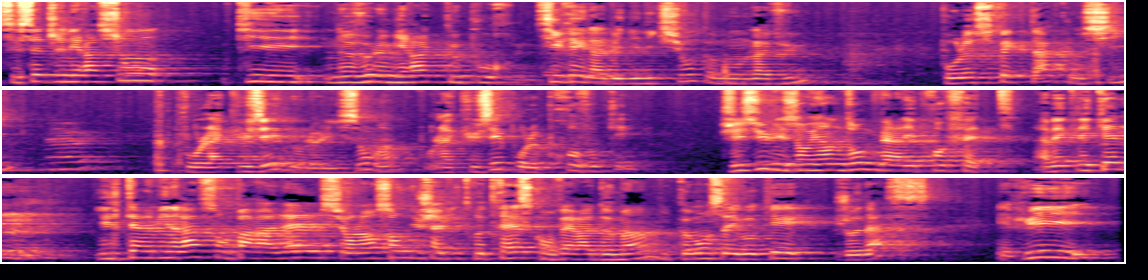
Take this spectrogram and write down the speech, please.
C'est cette génération qui ne veut le miracle que pour tirer la bénédiction, comme on l'a vu, pour le spectacle aussi, pour l'accuser, nous le lisons, hein, pour l'accuser, pour le provoquer. Jésus les oriente donc vers les prophètes, avec lesquels il terminera son parallèle sur l'ensemble du chapitre 13 qu'on verra demain. Il commence à évoquer Jonas, et puis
